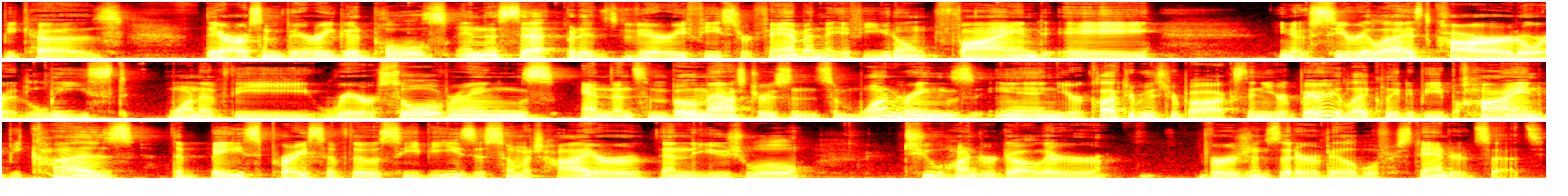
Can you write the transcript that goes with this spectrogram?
because there are some very good pulls in the set, but it's very feast or famine. If you don't find a you know, serialized card or at least one of the rare Sol Rings and then some bowmasters and some one rings in your collector booster box, then you're very likely to be behind because the base price of those CBs is so much higher than the usual $200 versions that are available for standard sets.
